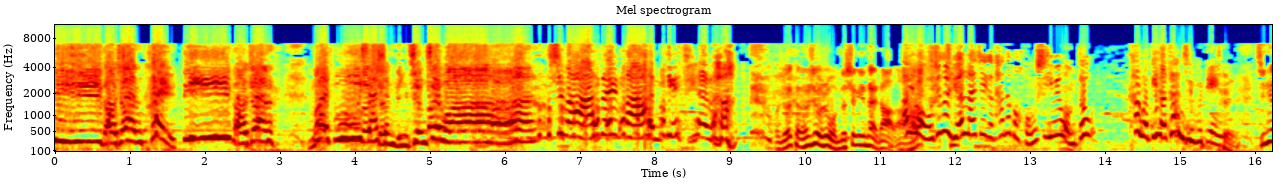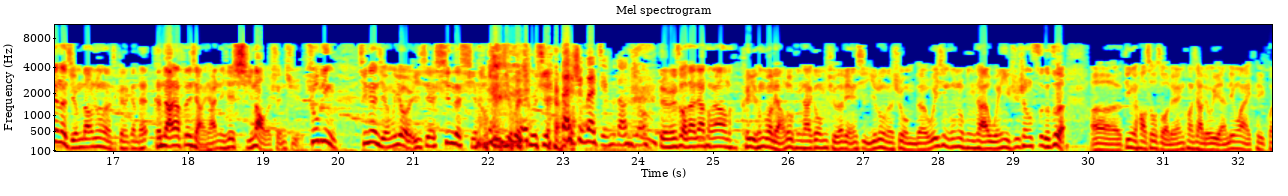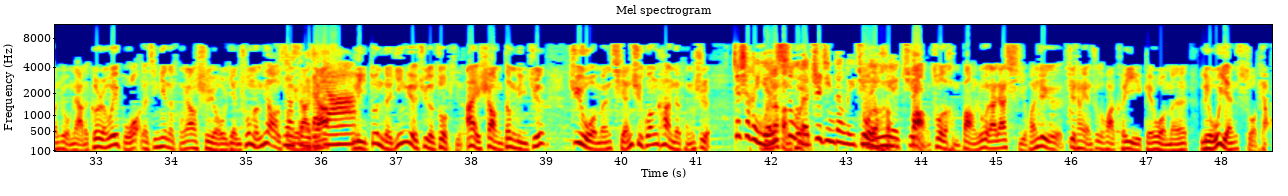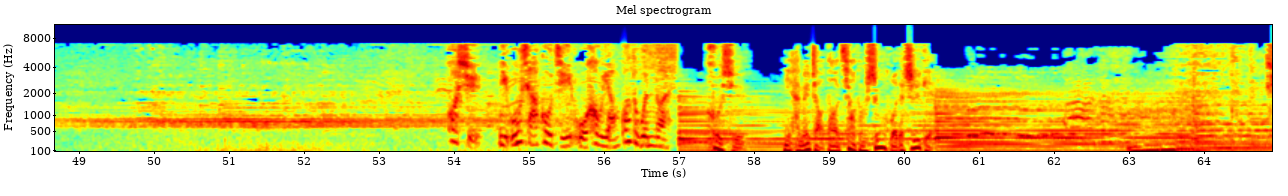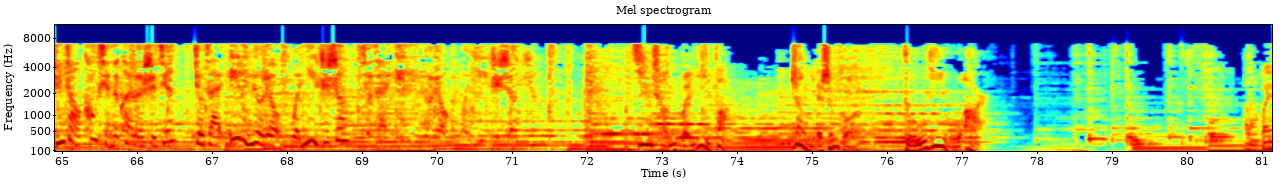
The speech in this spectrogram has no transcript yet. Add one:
地道战，嘿，地道战，埋伏下生命千百万，是吧？对吧？很贴切了。我觉得可能就是我们的声音太大了。哎呦，我觉得原来这个他那么红，是因为我们都。看过《地下战》这部电影。对，今天的节目当中呢，跟跟大跟大家分享一下那些洗脑的神曲，说不定今天节目又有一些新的洗脑神曲会出现，诞生在节目当中。对，没错，大家同样可以通过两路平台跟我们取得联系，一路呢是我们的微信公众平台“文艺之声”四个字，呃，订阅号搜索留言框下留言，另外可以关注我们俩的个人微博。那今天呢，同样是有演出门票送给大家，李顿的音乐剧的作品《爱上邓丽君》，据我们前去观看的同事。这是很严肃的致敬邓丽君的音乐剧，棒，做的很棒。如果大家喜欢这个这场演出的话，可以给我们留言索票。或许你无暇顾及午后阳光的温暖，或许你还没找到撬动生活的支点。寻找空闲的快乐时间，就在一零六六文艺之声，就在一零六六文艺之声。京城文艺范儿，让你的生活独一无二。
